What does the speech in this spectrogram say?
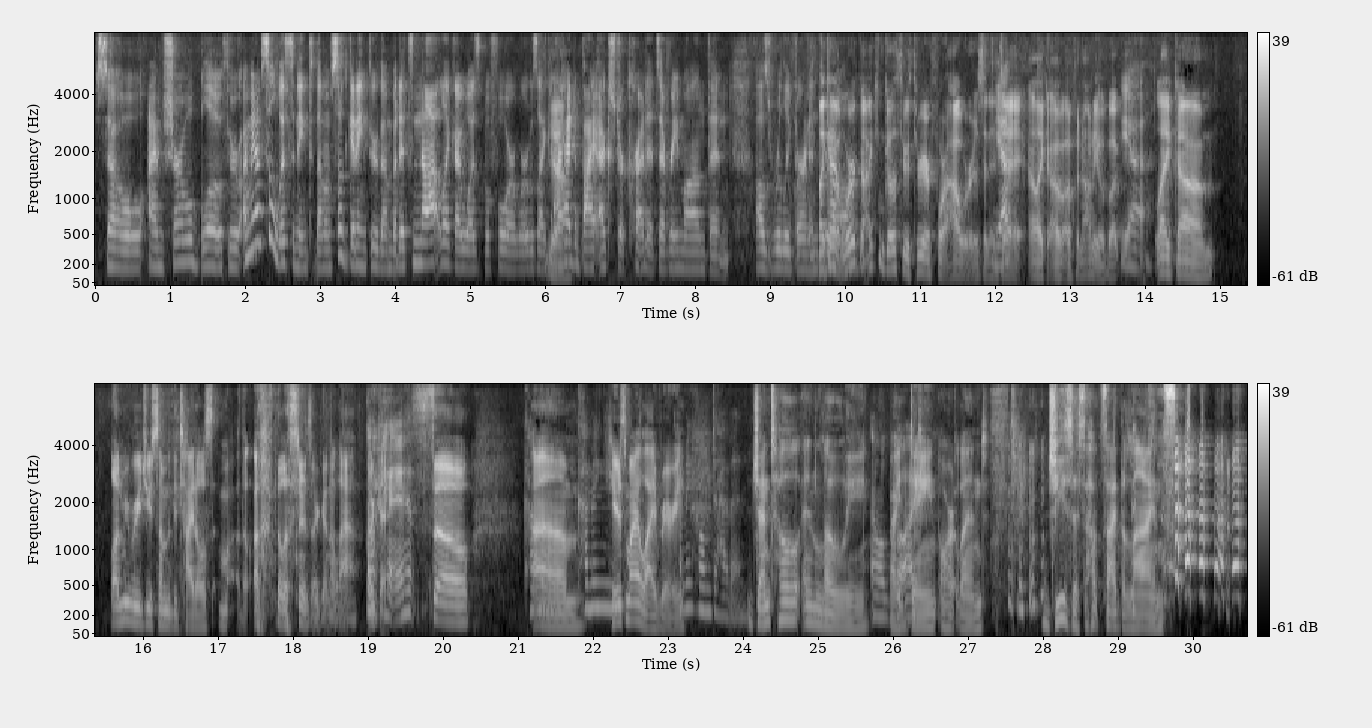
so I'm sure we'll blow through. I mean, I'm still listening to them. I'm still getting through them, but it's not like I was before where it was like I had to buy extra credits every month and I was really burning Like through at work I can go through 3 or 4 hours in a Yep. day like of, of an audiobook. Yeah. Like um let me read you some of the titles. The, the listeners are going to laugh. Okay. So Coming, Um, coming here's my library. coming home to heaven. Gentle and Lowly Oh, by God. Dane Ortlund. Jesus outside the lines.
